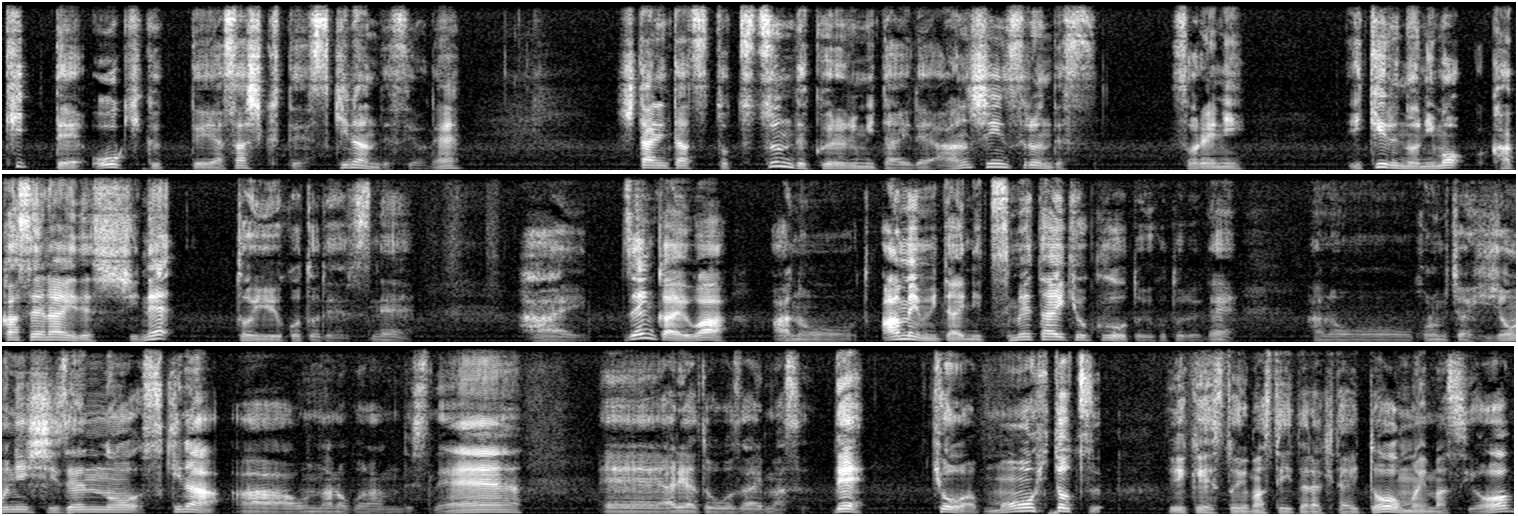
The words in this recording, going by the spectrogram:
木って大きくって優しくて好きなんですよね。下に立つと包んでくれるみたいで安心するんです。それに、生きるのにも欠かせないですしね、ということでですね。はい。前回は、あの、雨みたいに冷たい曲をということでね、あのこの道は非常に自然の好きなあ女の子なんですね。えー、ありがとうございます。で、今日はもう一つリクエスト読ませていただきたいと思いますよ。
